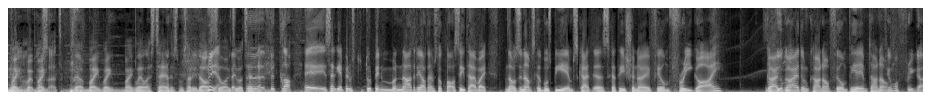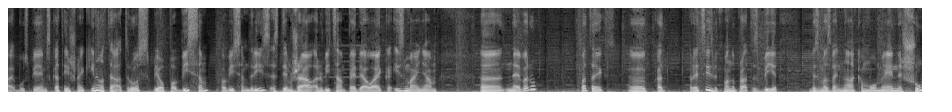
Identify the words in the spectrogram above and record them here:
Baigi, lielais centrs. Mums arī daudz Nu jā, cilvēku dzīvo centrā. eh, bet- Klau, e, Sergei, pirms tu turpini, man ātri jautājums no klausītāja, vai nav zināms, kad būs pieejama skat, skatīšanai filma Free Guy? Gaidu, Filma- gaidu, un kā nav filma pieejama, tā nav. Filma Frigā būs pieejama skatīšanai kinoteātros jau pavisam, pavisam drīz. Es, diemžēl, ar visām pēdējā laika izmaiņām uh, nevaru pateikt, uh, kad precīzi, bet manuprāt, tas bija bezmaz vai nākamo mēnešu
